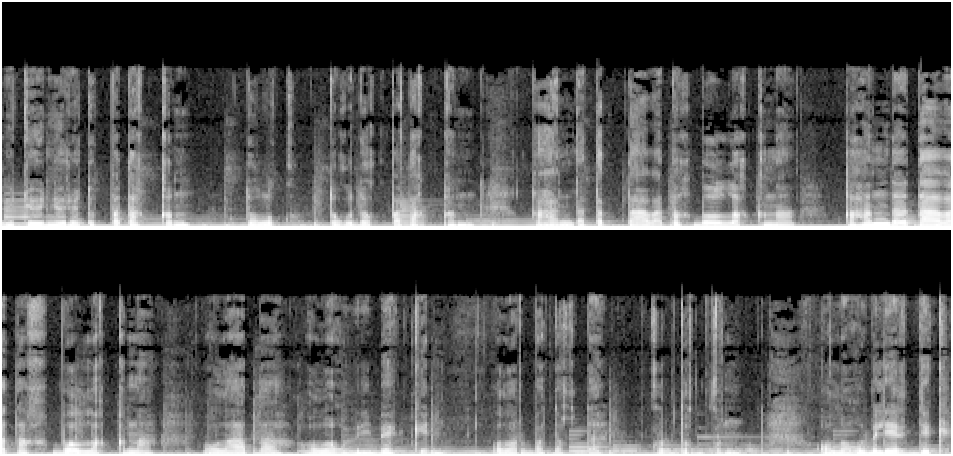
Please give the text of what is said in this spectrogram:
үтүүнүрө туппатаххын, толук тугудок батаххын, қаханда таптаабатах боллаққына, қаханда таабатах боллаққына, олаата олоғу билбеккин, олар батақда курдуккун. Олоғу билердик,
